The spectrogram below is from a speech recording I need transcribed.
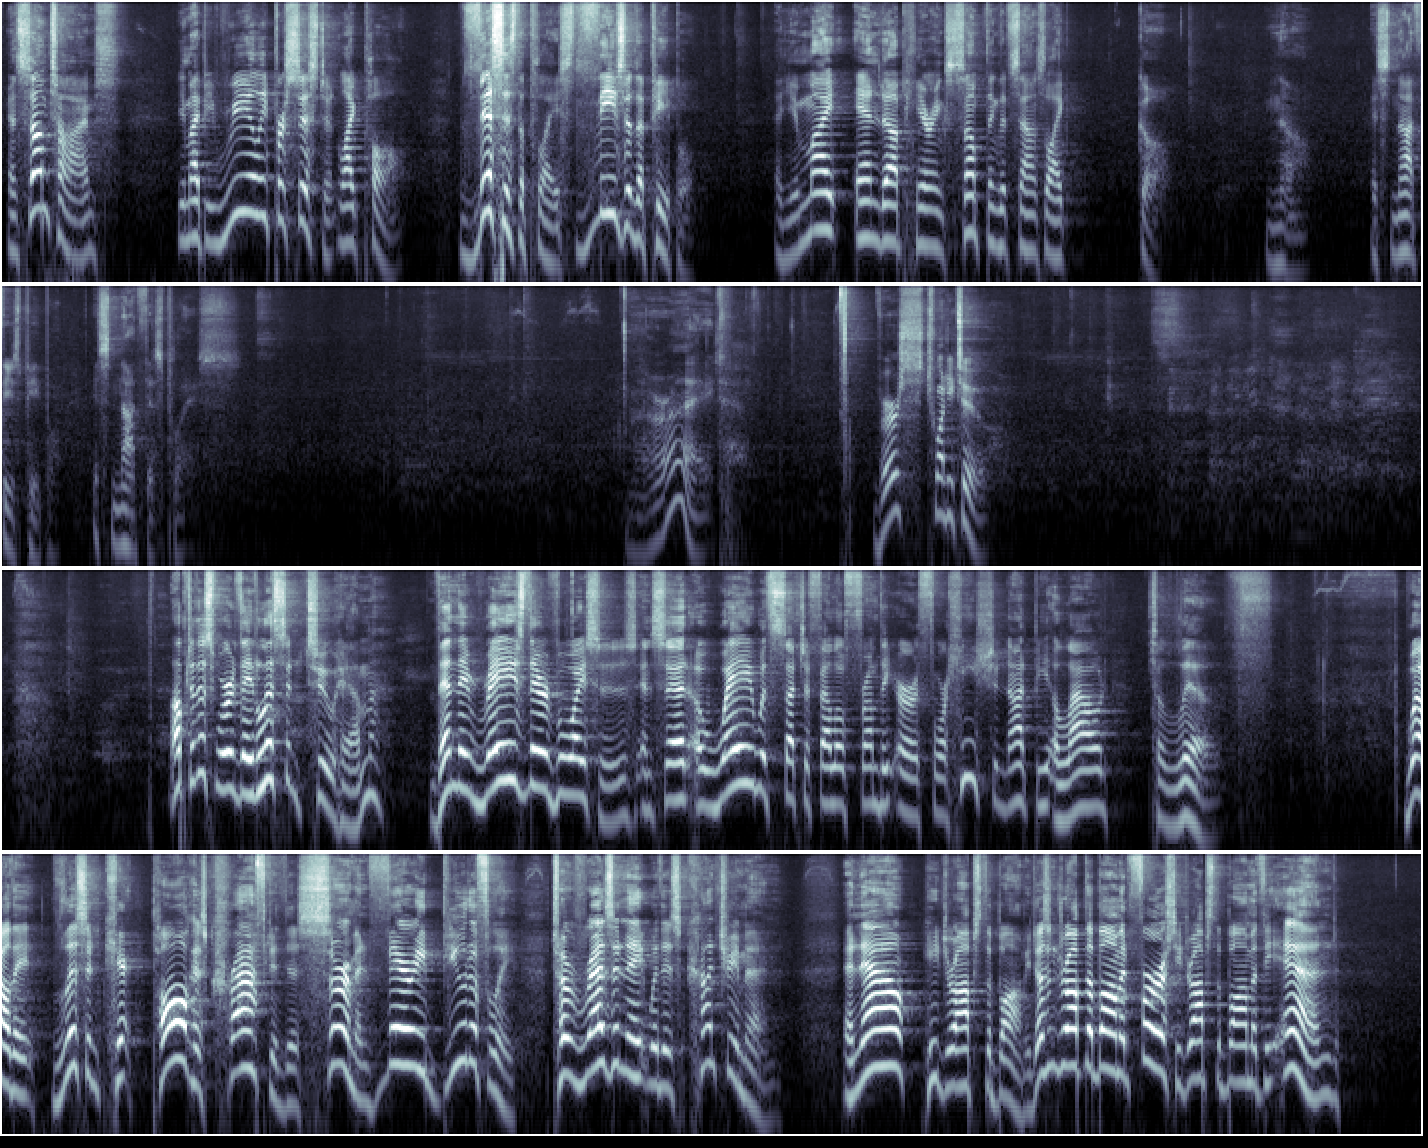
And sometimes you might be really persistent, like Paul. This is the place. These are the people. And you might end up hearing something that sounds like, go. No, it's not these people. It's not this place. All right. Verse 22. Up to this word, they listened to him then they raised their voices and said, Away with such a fellow from the earth, for he should not be allowed to live. Well, they listened. Paul has crafted this sermon very beautifully to resonate with his countrymen. And now he drops the bomb. He doesn't drop the bomb at first, he drops the bomb at the end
